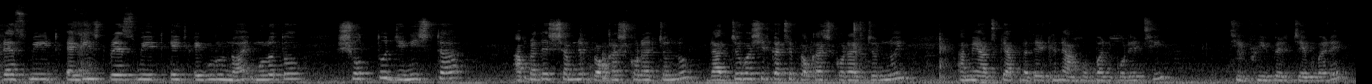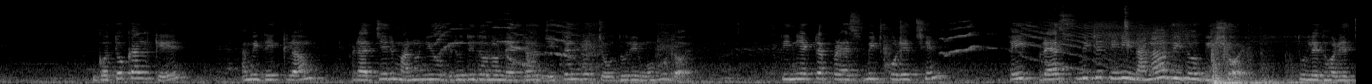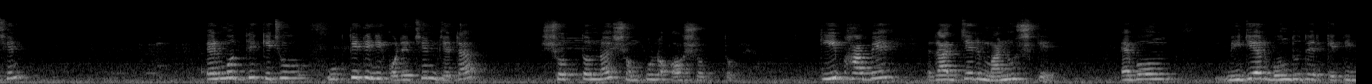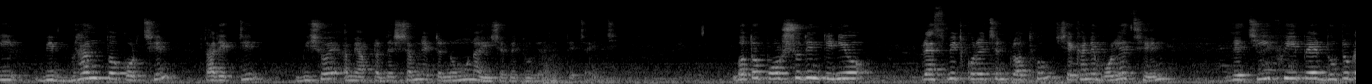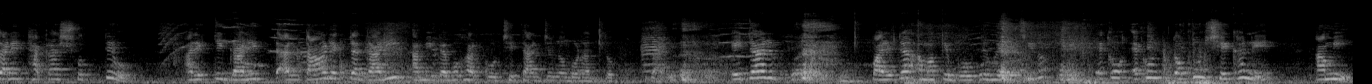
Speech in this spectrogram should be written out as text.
Press meet against press meet এগুলো নয়। মূলত সত্য জিনিসটা আপনাদের সামনে প্রকাশ করার জন্য, রাজ্যবাসীর কাছে প্রকাশ করার জন্যই আমি আজকে আপনাদের এখানে আহ্বান করেছি চিফ হুইপের চেম্বারে গতকালকে আমি দেখলাম রাজ্যের মাননীয় বিরোধী দল নেতা জিতেন্দ্র চৌধুরী মহোদয়, তিনি একটা প্রেস মিট করেছেন। এই প্রেস মিটে তিনি নানাবিধ বিষয় তুলে ধরেছেন। এর মধ্যে কিছু উক্তি তিনি করেছেন যেটা সত্য নয়, সম্পূর্ণ অসত্য। কীভাবে রাজ্যের মানুষকে এবং মিডিয়ার বন্ধুদেরকে তিনি বিভ্রান্ত করছেন, তার একটি বিষয় আমি আপনাদের সামনে একটা নমুনা হিসেবে তুলে ধরতে চাইছি। গত পরশুদিন তিনিও প্রেস মিট করেছেন প্রথম। সেখানে বলেছেন যে চিফ হুইপের দুটো গাড়ি থাকা সত্ত্বেও আরেকটি গাড়ি তার- একটা গাড়ি আমি ব্যবহার করছি, তার জন্য বরাদ্দ গাড়ি। এটার পাল্টা আমাকে বলতে হয়েছিল। এখন এখন তখন সেখানে আমি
